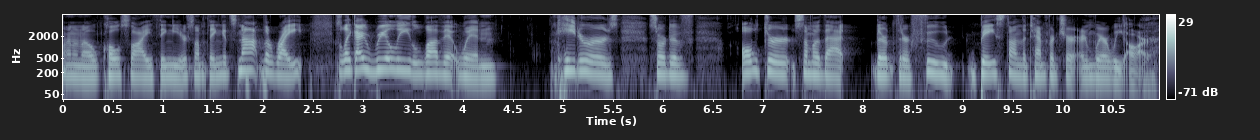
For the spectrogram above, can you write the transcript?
I don't know, coleslaw thingy or something, it's not the right. So, like, I really love it when caterers sort of alter some of that their their food based on the temperature and where we are.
